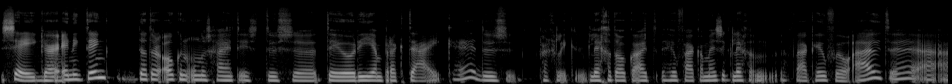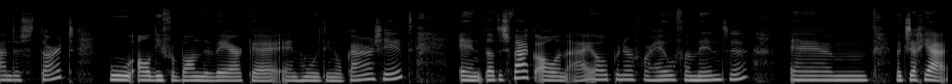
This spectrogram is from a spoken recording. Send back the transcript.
Zeker. Ja. En ik denk dat er ook een onderscheid is tussen eh, theorie en praktijk. Hè? Dus ik vergelijk, ik leg het ook uit heel vaak aan mensen. Ik leg vaak heel veel uit hè, aan de start. Hoe al die verbanden werken en hoe het in elkaar zit. En dat is vaak al een eye-opener voor heel veel mensen. Ehm, maar ik zeg ja,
